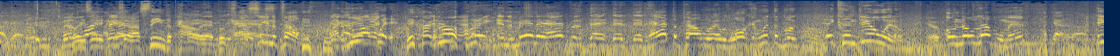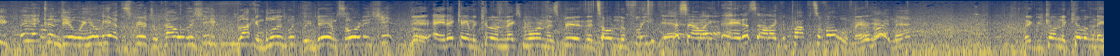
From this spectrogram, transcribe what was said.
I got it. That's What he right, say? man. He said, I seen the power that book has. I has. seen the power. I grew up with it. I grew up with it. And the man that had the that, that, that had the power that was walking with the book, they couldn't deal with him. Yep. On no level, man. I got it all. He they, they couldn't deal with him. He had the spiritual powers and shit, blocking bullets with the damn sword and shit. Yeah, hey, they came to kill him the next morning. The spirit that told him to flee. Yeah, that sound like, hey, that sound like the prophets of old, man. That's right, man. They come to kill him and they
